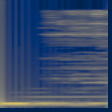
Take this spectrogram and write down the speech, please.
you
